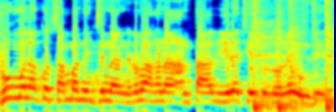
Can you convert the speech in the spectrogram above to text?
భూములకు సంబంధించిన నిర్వహణ అంతా వీర చేతుల్లోనే ఉండేది.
